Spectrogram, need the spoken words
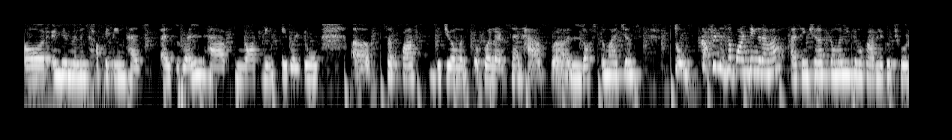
और Indian women's hockey team has as well have not been able to uh, surpass the German opponents and have uh, lost the matches. तो काफ़ी डिसअपॉइंटिंग रहा। आई थिंक शरद कमल के मुकाबले को छोड़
